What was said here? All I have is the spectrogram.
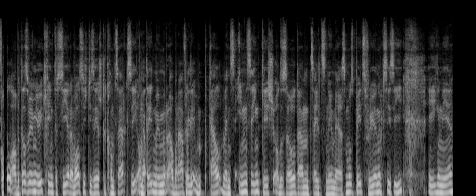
Voll, aber das würde mich wirklich interessieren. Was ist das erste Konzert gewesen? Und ja. dann müssen wir aber auch, wenn es in Sync ist oder so, dann zählt es nicht mehr. Es muss ein bisschen früher gewesen sein, irgendwie.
